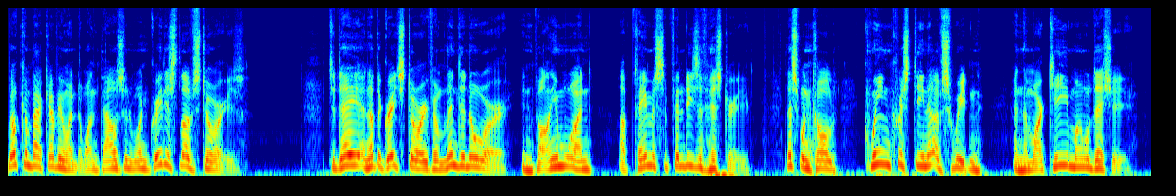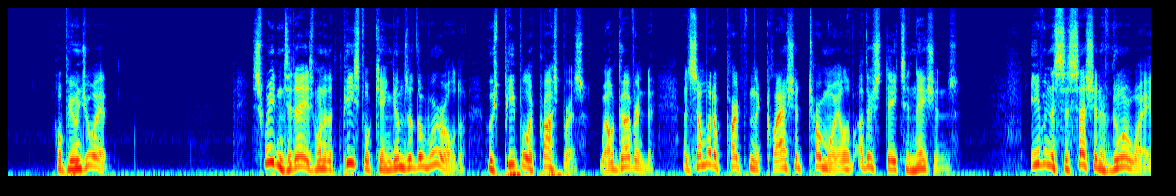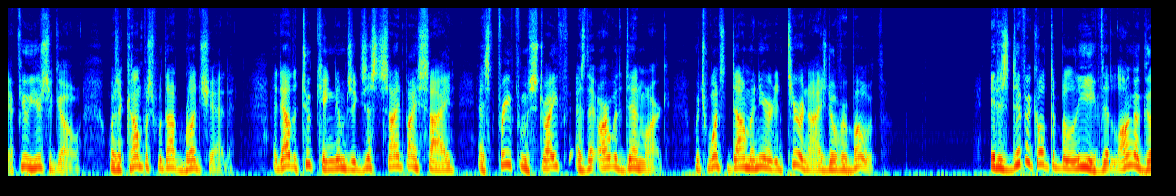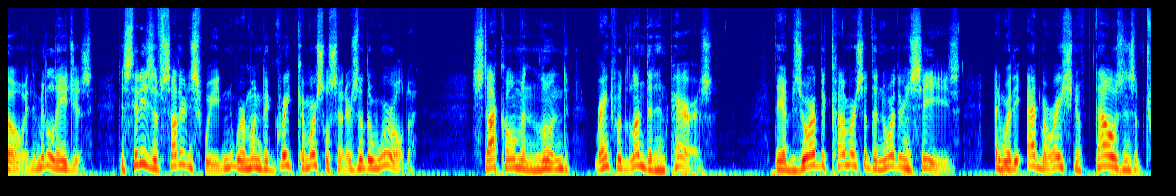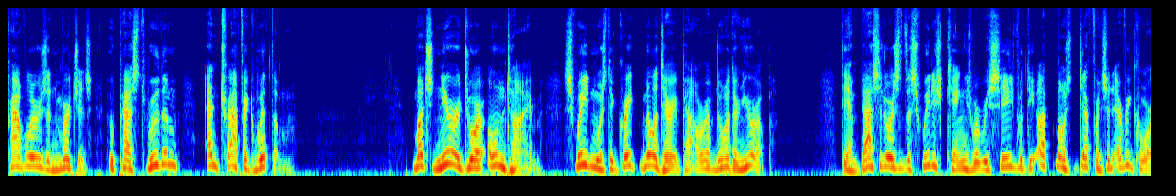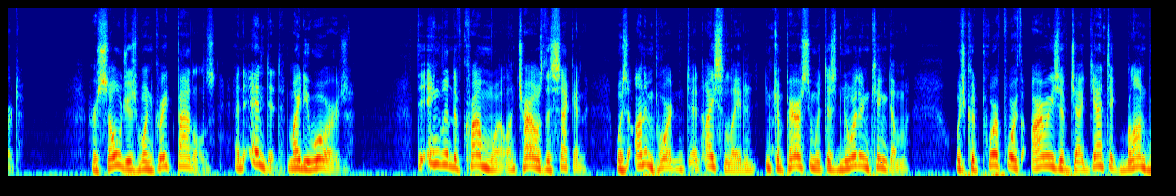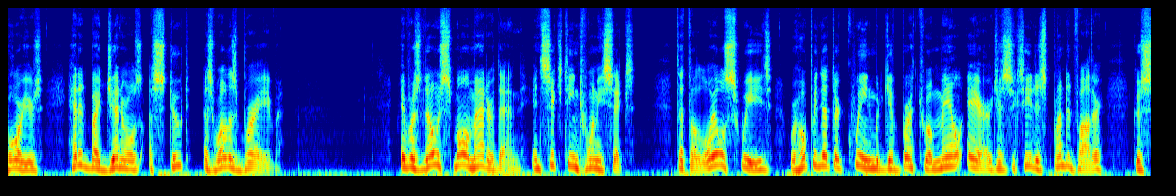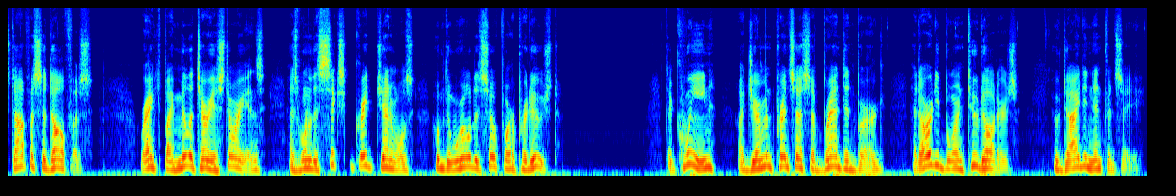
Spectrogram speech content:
Welcome back, everyone, to 1001 Greatest Love Stories. Today, another great story from Lyndon Orr in Volume 1 of Famous Affinities of History. This one called Queen Christina of Sweden and the Marquis Monaldeschi. Hope you enjoy it. Sweden today is one of the peaceful kingdoms of the world, whose people are prosperous, well governed, and somewhat apart from the clash and turmoil of other states and nations. Even the secession of Norway a few years ago was accomplished without bloodshed, and now the two kingdoms exist side by side as free from strife as they are with Denmark, which once domineered and tyrannized over both. It is difficult to believe that long ago, in the Middle Ages, the cities of southern Sweden were among the great commercial centers of the world. Stockholm and Lund ranked with London and Paris. They absorbed the commerce of the northern seas and were the admiration of thousands of travelers and merchants who passed through them and trafficked with them. Much nearer to our own time, Sweden was the great military power of northern Europe. The ambassadors of the Swedish kings were received with the utmost deference in every court. Her soldiers won great battles and ended mighty wars. The England of Cromwell and Charles II was unimportant and isolated in comparison with this northern kingdom which could pour forth armies of gigantic blond warriors headed by generals astute as well as brave. It was no small matter, then, in 1626, that the loyal Swedes were hoping that their queen would give birth to a male heir to succeed his splendid father, Gustavus Adolphus, ranked by military historians as one of the six great generals whom the world had so far produced. The queen, a German princess of Brandenburg, had already borne two daughters, who died in infancy.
